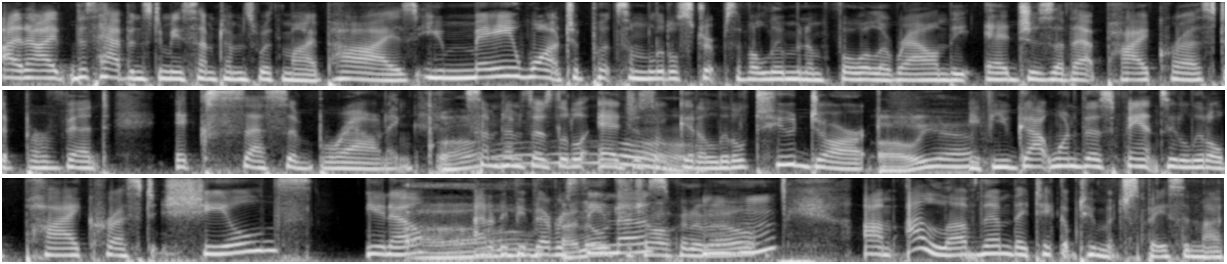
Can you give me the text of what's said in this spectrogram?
and I, this happens to me sometimes with my pies, you may want to put some little strips of aluminum foil around the edges of that pie crust to prevent excessive browning. Sometimes those little edges will get a oh. little too dark. Oh, yeah. If you've got one of those fancy little pie crust shields, you know, I don't know if you've ever Oh, I know seen those. Mhm. Um, I love them. They take up too much space in my.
